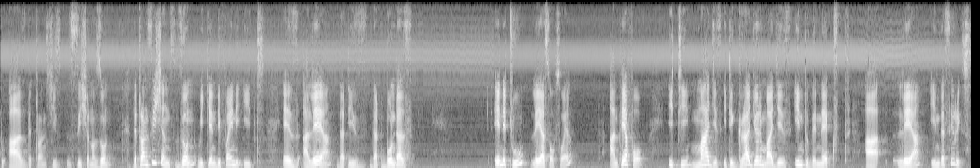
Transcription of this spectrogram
to as the transitional zone. The transition zone, we can define it as a layer that is that borders any two layers of soil, and therefore it merges, it gradually merges into the next uh, layer in the series.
